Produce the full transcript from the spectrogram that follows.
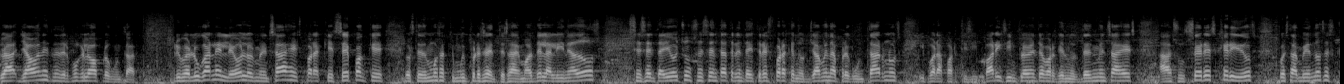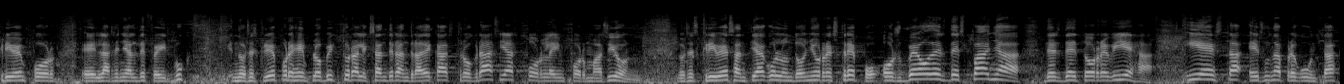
ya, ya van a entender por qué le voy a preguntar. En primer lugar, le leo los mensajes para que sepan que los tenemos aquí muy presentes, además de la línea 2, 68 60 33 para que nos llamen a preguntarnos y para participar y simplemente para que nos den mensajes a sus seres queridos, pues también nos escriben por eh, la señal de Facebook. Nos escribe, por ejemplo, Víctor Alexander Andrade Castro, gracias por la información. Nos escribe Santiago Londoño Restrepo. Os veo desde España, desde Torrevieja. Y esta es una pregunta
